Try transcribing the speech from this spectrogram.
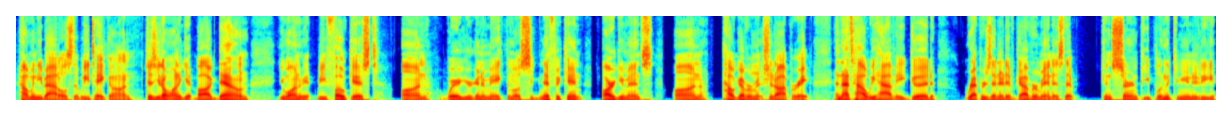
how many battles that we take on because you don't want to get bogged down. You want to be focused on where you're going to make the most significant arguments on how government should operate. And that's how we have a good representative government is that concerned people in the community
